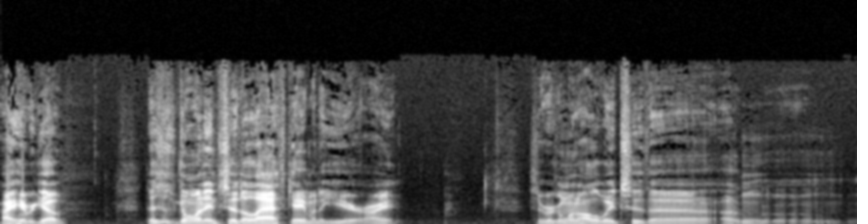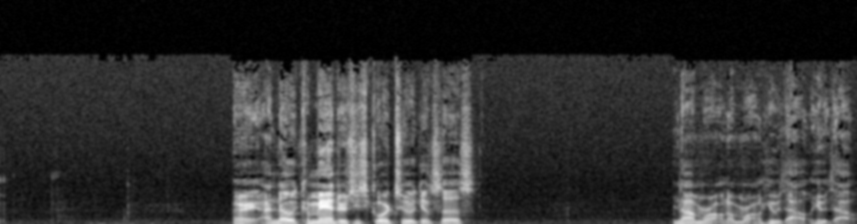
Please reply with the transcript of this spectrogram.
All right, here we go. This is going into the last game of the year, right? So we're going all the way to the. Um, all right, I know Commanders. He scored two against us. No, I'm wrong. I'm wrong. He was out. He was out.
